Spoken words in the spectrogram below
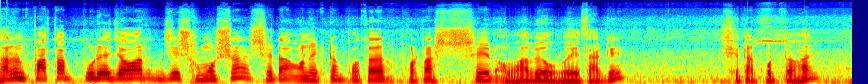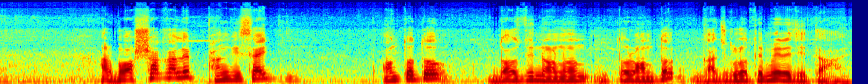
কারণ পাতা পুড়ে যাওয়ার যে সমস্যা, সেটা অনেকটা পতা, পটাশের অভাবেও হয়ে থাকে, সেটা করতে হয়। আর বর্ষাকালে ফাঙ্গিসাইড অন্তত দশ দিন অন্তর অন্তর গাছগুলোতে মেরে যেতে হয়।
